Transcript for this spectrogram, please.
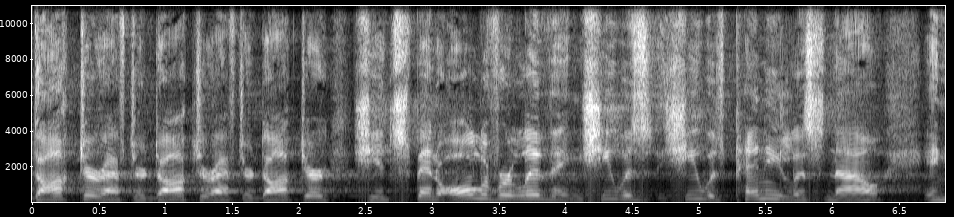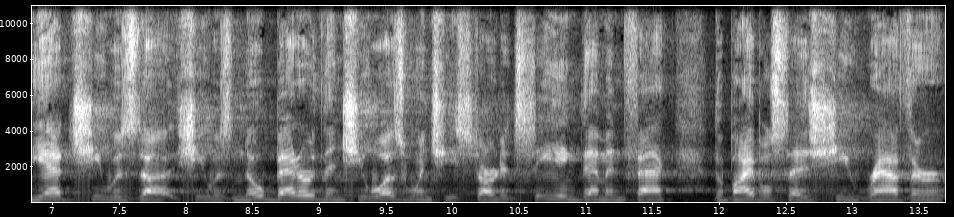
doctor after doctor after doctor. She had spent all of her living. She was she was penniless now, and yet she was uh, she was no better than she was when she started seeing them. In fact, the Bible says she rather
